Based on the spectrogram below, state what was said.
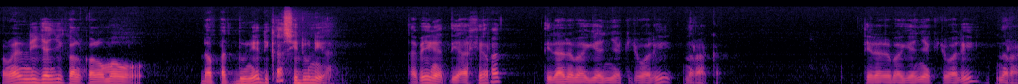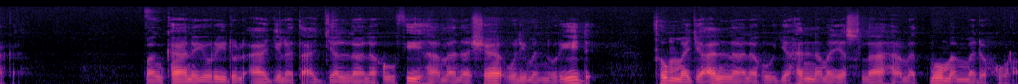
Karena dijanjikan kalau mau dapat dunia dikasih dunia. Tapi ingat di akhirat tidak ada bagiannya kecuali neraka. Tidak ada bagiannya kecuali neraka. Man kana yuridul ajila ta'ajjalna lahu fiha ma nasha'u liman nurid thumma ja'alna lahu jahannama yaslaha matmuman madhura.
